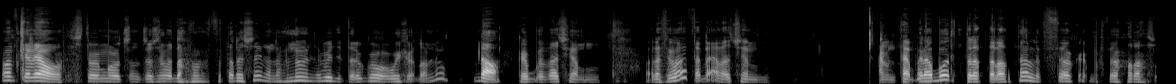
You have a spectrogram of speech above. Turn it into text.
Он сказал, что ему очень тяжело давалось это решение, но ну, не видит другого выхода. Ну, да, как бы зачем развиваться, да, зачем там работать, просто расстались, все, как бы, все хорошо.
